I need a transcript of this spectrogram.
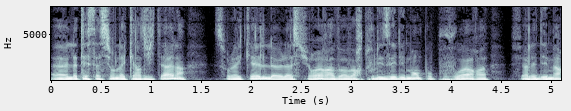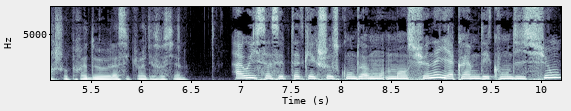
euh, l'attestation de la carte vitale sur laquelle l'assureur va avoir tous les éléments pour pouvoir faire les démarches auprès de la sécurité sociale. Ah oui, ça c'est peut-être quelque chose qu'on doit mentionner. Il y a quand même des conditions.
